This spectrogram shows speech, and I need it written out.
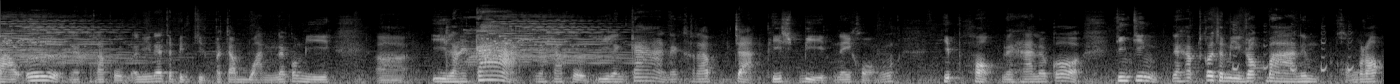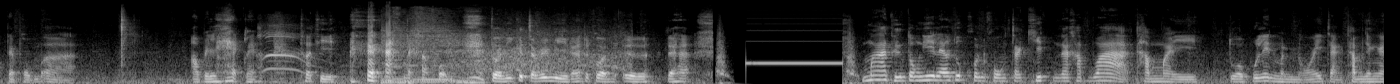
b o w e r นะครับผม อันนี้น่าจะเป็นกิจประจำวันแล้วก็มี อีลังกานะครับผมอีลังกานะครับจาก Peach Beat ในของฮิปฮอปนะฮะแล้วก็จริงๆนะครับก็จะมีร็อกบาร์ในของร็อก แต่ผมเออเอาไปแลกแล้วโทษทีนะครับผมตัวนี้ก็จะไม่มีนะทุกคนเออนะฮะมาถึงตรงนี้แล้วทุกคนคงจะคิดนะครับว่าทำไมตัวผู้เล่นมันน้อยจังทำยังไง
